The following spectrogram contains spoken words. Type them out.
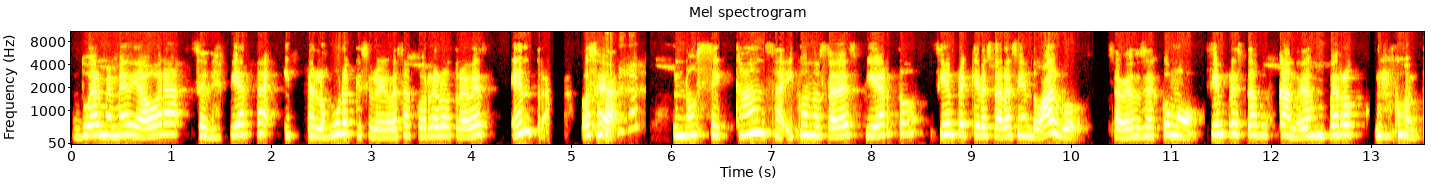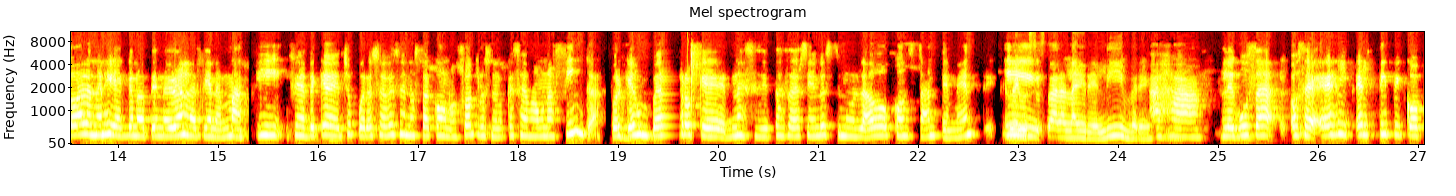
duerme media hora, se despierta y te lo juro que si lo llevas a correr otra vez, entra. O sea, no se cansa y cuando está despierto siempre quiere estar haciendo algo. ¿sabes? O sea, es como siempre estás buscando, es un perro con toda la energía que no tiene Orión, la tiene más. Y fíjate que de hecho por eso a veces no está con nosotros, sino que se va a una finca, porque es un perro que necesita estar siendo estimulado constantemente. Le gusta estar al aire libre. Ajá, le gusta, o sea, es el, típico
